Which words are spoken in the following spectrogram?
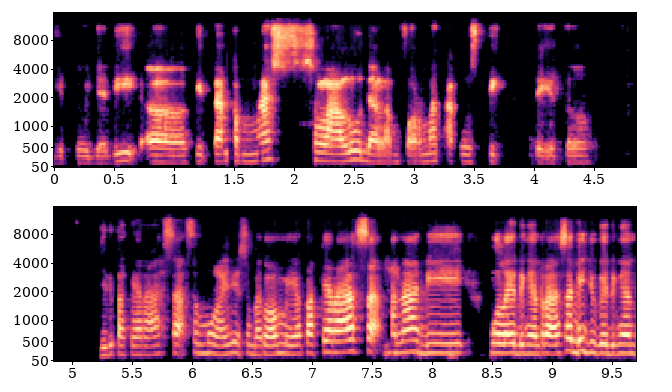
gitu. Jadi uh, kita kemas selalu dalam format akustik seperti itu. Jadi pakai rasa semuanya sobat Om ya, pakai rasa. Karena dimulai dengan rasa, dia juga dengan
